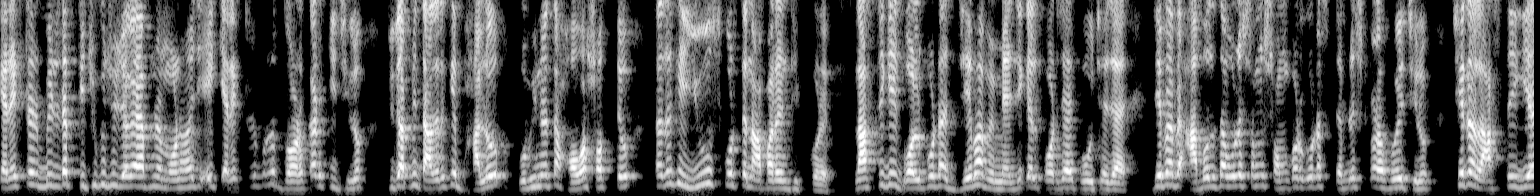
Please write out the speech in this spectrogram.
ক্যারেক্টার বিল্ড আপ কিছু কিছু জায়গায় আপনার মনে হয় যে এই ক্যারেক্টারগুলো দরকার কি ছিল? যদি আপনি তাদেরকে ভালো অভিনেতা হওয়া সত্ত্বেও তাদেরকে ইউজ করতে না পারেন ঠিক করে। লাস্টে গিয়ে গল্পটা যেভাবে ম্যাজিক্যাল পর্যায়ে পৌঁছে যায়, যেভাবে আবল তাবলের সঙ্গে সম্পর্কটা স্টাবলিশ করা হয়েছিল, সেটা লাস্টে গিয়ে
